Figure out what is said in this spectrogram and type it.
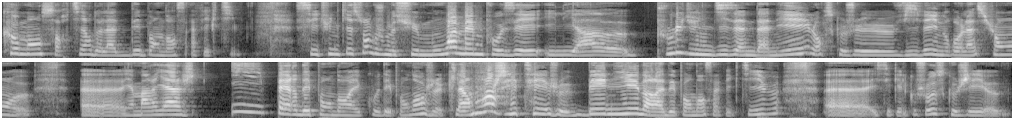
comment sortir de la dépendance affective? C'est une question que je me suis moi-même posée il y a euh, plus d'une dizaine d'années, lorsque je vivais une relation, un mariage hyper dépendant et codépendant. Je, clairement, j'étais, je baignais dans la dépendance affective euh, et c'est quelque chose que j'ai euh,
